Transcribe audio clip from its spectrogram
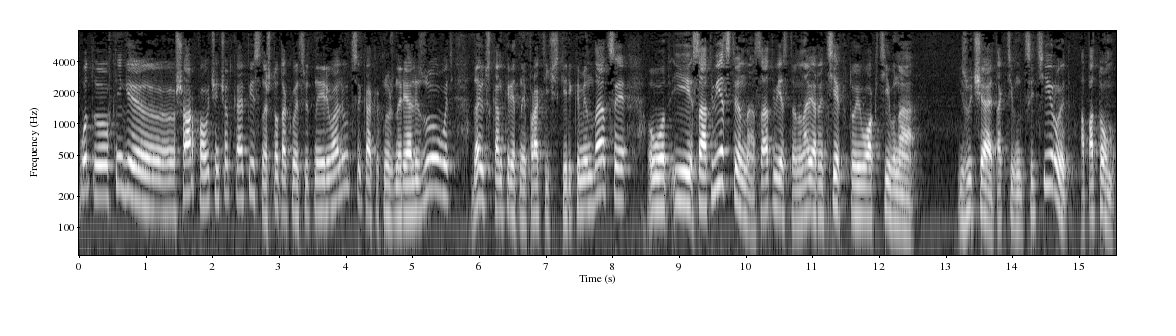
Вот э, в книге э, Шарпа очень четко описано, что такое цветные революции, как их нужно реализовывать, даются конкретные практические рекомендации. Вот, и, соответственно, соответственно, наверное, те, кто его активно изучает, активно цитирует, а потом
